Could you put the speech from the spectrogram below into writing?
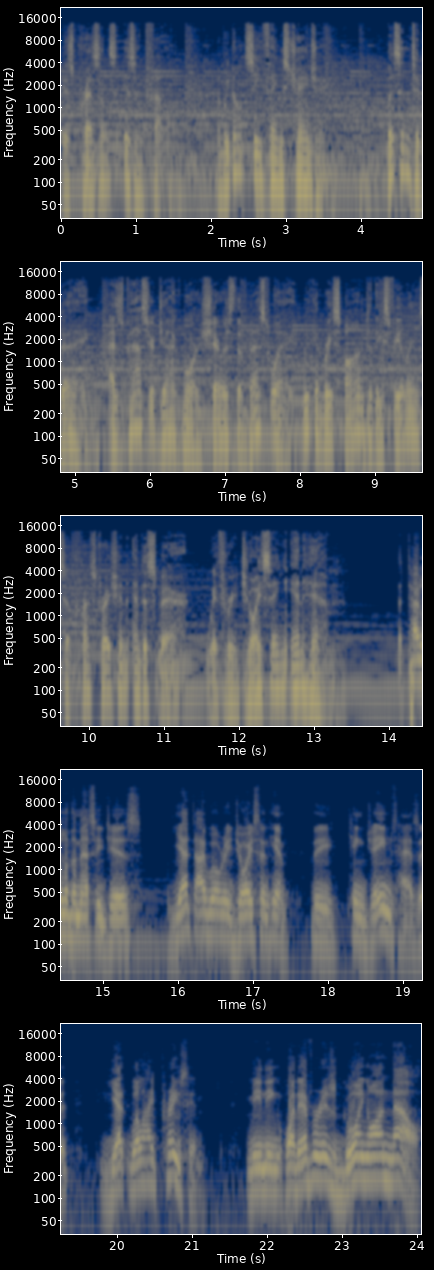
His presence isn't felt, and we don't see things changing. Listen today as Pastor Jack Morris shares the best way we can respond to these feelings of frustration and despair with rejoicing in Him. The title of the message is, Yet I Will Rejoice in Him. The King James has it, yet will I praise him. Meaning, whatever is going on now,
